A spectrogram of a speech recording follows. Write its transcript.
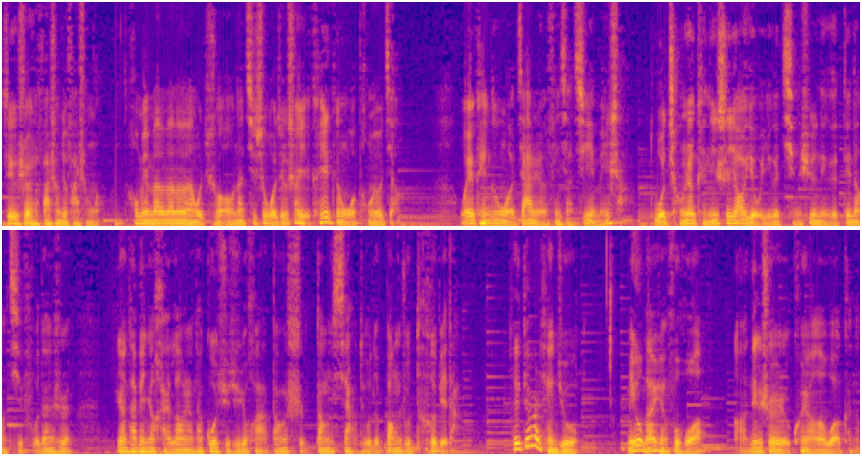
这个事儿它发生就发生了。后面慢慢慢慢，我就说哦，那其实我这个事儿也可以跟我朋友讲，我也可以跟我家人分享，其实也没啥。我承认肯定是要有一个情绪的那个跌宕起伏，但是让它变成海浪，让它过去这句话，当时当下对我的帮助特别大，所以第二天就没有满血复活啊。那个事儿困扰了我，可能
